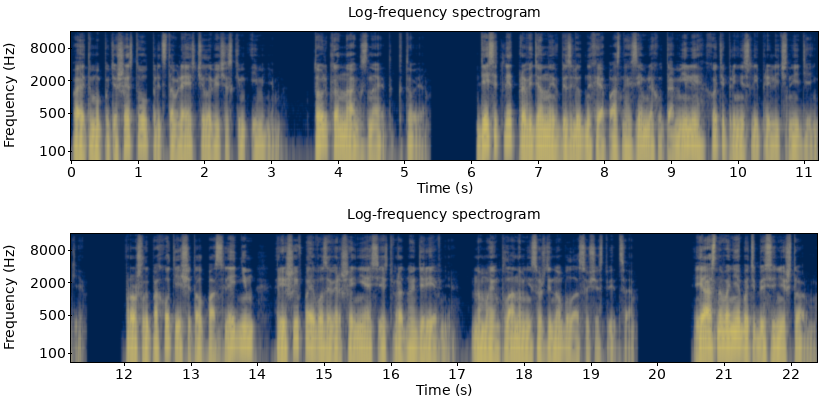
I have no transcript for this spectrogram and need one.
поэтому путешествовал, представляясь человеческим именем. Только Наг знает, кто я. Десять лет, проведенные в безлюдных и опасных землях, утомили, хоть и принесли приличные деньги. Прошлый поход я считал последним, решив по его завершении осесть в родной деревне но моим планам не суждено было осуществиться. «Ясного неба тебе, синий шторм,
